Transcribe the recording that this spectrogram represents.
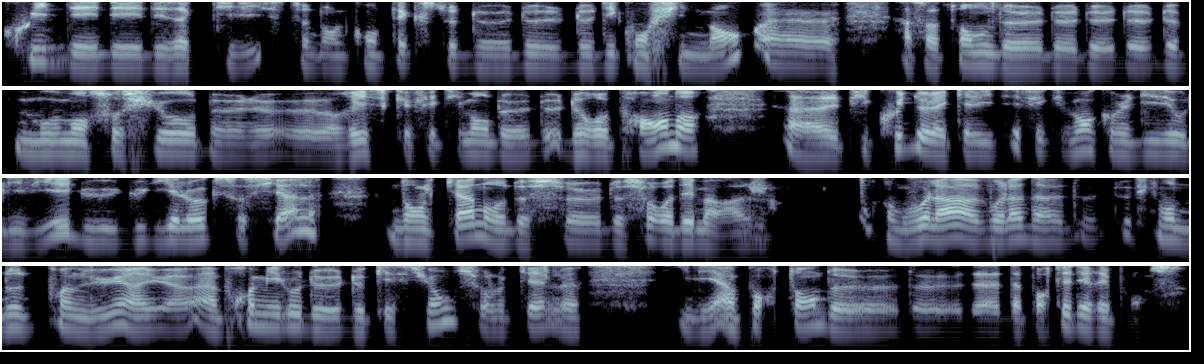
quid des, des, des, activistes dans le contexte de, de, de déconfinement. un certain nombre de, de mouvements sociaux risquent effectivement de, reprendre. et puis quid de la qualité, effectivement, comme le disait Olivier, du, du dialogue social dans le cadre de ce, de ce redémarrage. Donc voilà, voilà de, notre point de vue, un, premier lot de, questions sur lequel il est important d'apporter des réponses.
